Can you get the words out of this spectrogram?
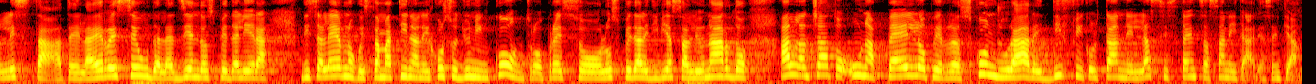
l'estate. La RSU dell'azienda ospedaliera di Salerno questa mattina mattina nel corso di un incontro presso l'ospedale di via San Leonardo ha lanciato un appello per scongiurare difficoltà nell'assistenza sanitaria. Sentiamo.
